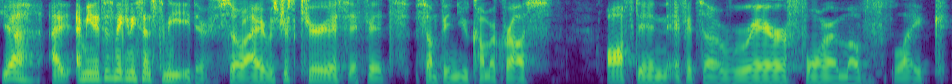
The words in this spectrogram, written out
Yeah. I, I mean, it doesn't make any sense to me either. So I was just curious if it's something you come across often, if it's a rare form of like,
